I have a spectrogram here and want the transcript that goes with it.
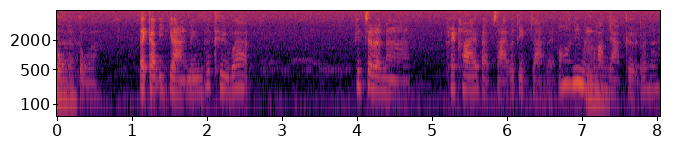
ตรงอ่าฮะตัว แต่กับอีกอย่างหนึ่งก็คือว่า พิจารณา คล้ายๆ แบบสายปฏิจจาเลยอ๋อนี่มันความอยากเกิดแล้วนะ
